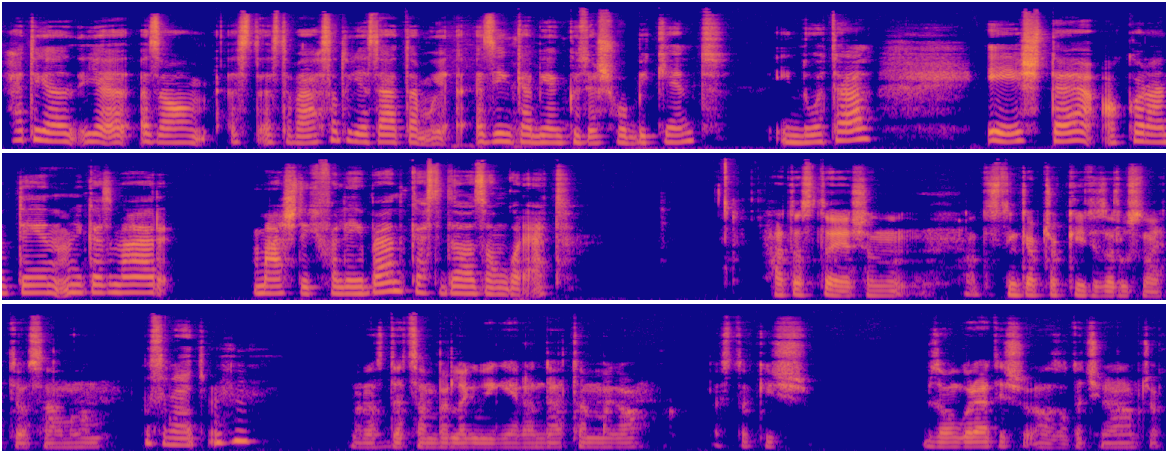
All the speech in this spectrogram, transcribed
Hát igen, ugye ez a, ezt, ezt a vásznat, ugye ez, általán, ez inkább ilyen közös hobbiként indult el, és te a karantén, mondjuk ez már második felében kezdted el a zongorát. Hát az teljesen, hát ezt inkább csak 2021-től számolom. 21. Uh-huh. Mert azt december legvégén rendeltem meg a, ezt a kis zongorát, és azóta csinálom csak.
